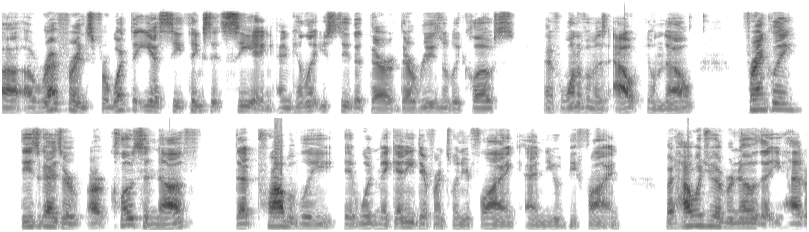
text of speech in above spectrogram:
a, a reference for what the ESC thinks it's seeing and can let you see that they're they're reasonably close. And if one of them is out, you'll know. Frankly, these guys are, are close enough that probably it wouldn't make any difference when you're flying and you would be fine. But how would you ever know that you had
